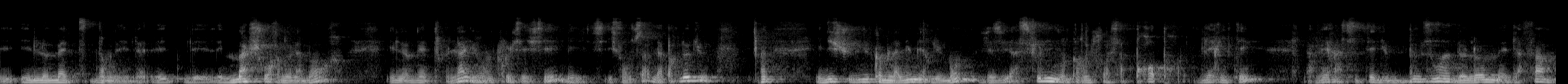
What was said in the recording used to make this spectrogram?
ils, le mettent dans les, mâchoires de la mort, ils le mettent là, ils vont le crucifier, mais ils font ça de la part de Dieu. Hein. il dit, je suis venu comme la lumière du monde. Jésus a souligné encore une fois sa propre vérité la véracité du besoin de l'homme et de la femme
